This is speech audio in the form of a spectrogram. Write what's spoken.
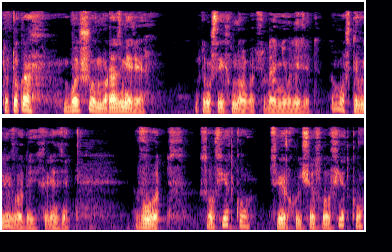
Тут только в большом размере, потому что их много, сюда не влезет. А может и влезло, да и хрен знает. Вот, салфетку, сверху еще салфетку,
